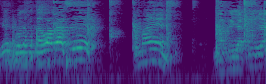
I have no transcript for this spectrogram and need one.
Jet boleh ketawa gak sih? Pemain. Yakin yakin ya.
